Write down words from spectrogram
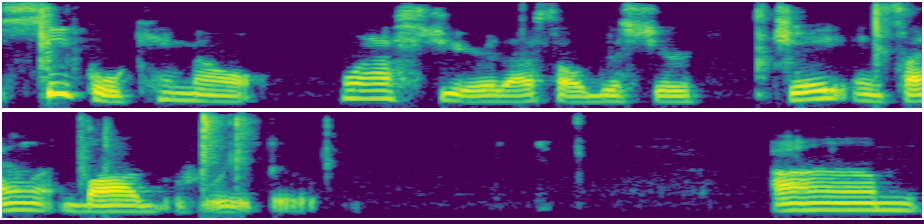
sequel came out last year. That I saw this year. Jay and Silent Bob reboot. Um,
